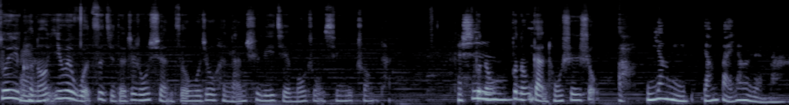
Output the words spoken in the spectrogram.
所以可嗯能因为我自己的这种选择，我就很难去理解某种心理状态，可是不能不能感同身受啊。一样米养百样人呐、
